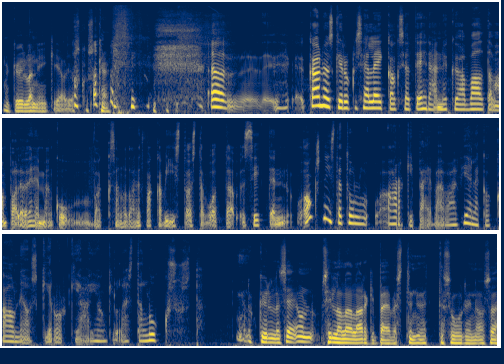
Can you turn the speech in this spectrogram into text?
No kyllä niinkin on joskus käynyt. Kauneuskirurgisia leikkauksia tehdään nykyään valtavan paljon enemmän kuin vaikka sanotaan nyt vaikka 15 vuotta sitten. Onko niistä tullut arkipäivää vai vieläkö kauneuskirurgia on jonkinlaista luksusta? No kyllä se on sillä lailla arkipäivästynyt, että suurin osa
